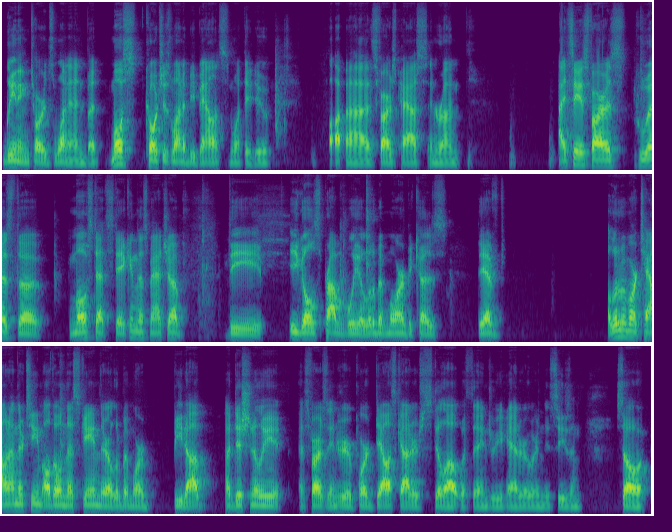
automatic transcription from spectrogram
leaning towards one end, but most coaches want to be balanced in what they do. Uh, uh, as far as pass and run. I'd say as far as who has the most at stake in this matchup, the Eagles probably a little bit more because they have a little bit more talent on their team. Although in this game they're a little bit more beat up. Additionally, as far as the injury report, Dallas Goedert still out with the injury he had earlier in the season. So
